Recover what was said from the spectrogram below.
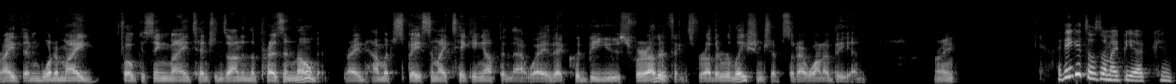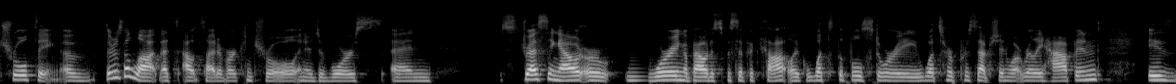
right? Then what am I focusing my attentions on in the present moment, right? How much space am I taking up in that way that could be used for other things, for other relationships that I want to be in, right? I think it's also might be a control thing of there's a lot that's outside of our control in a divorce and stressing out or worrying about a specific thought like what's the full story, what's her perception, what really happened is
